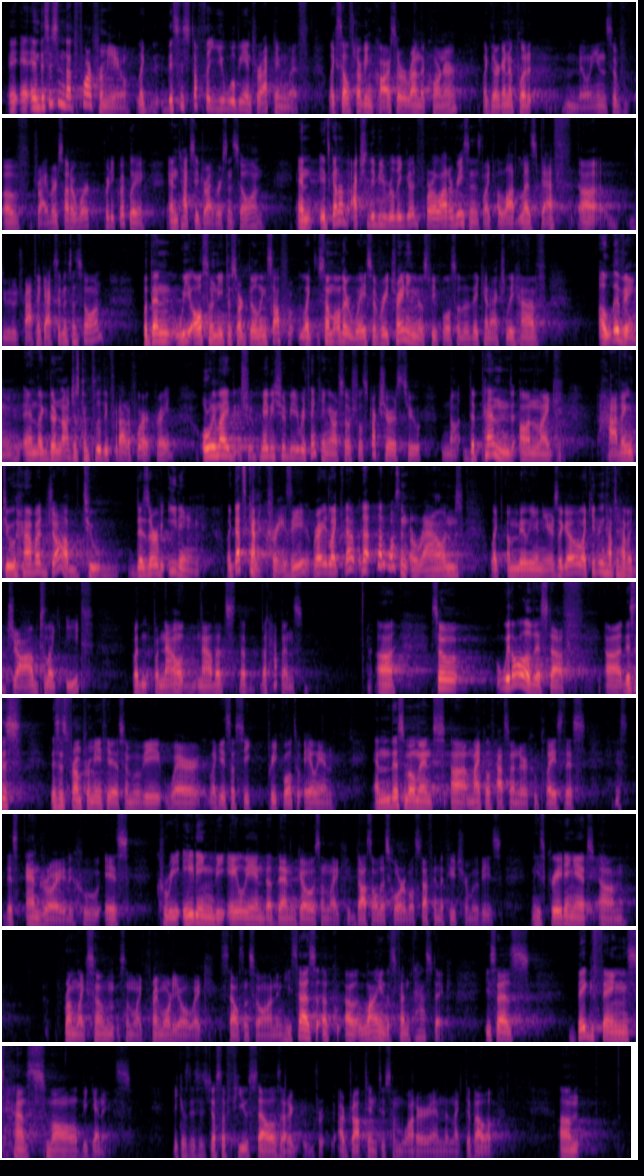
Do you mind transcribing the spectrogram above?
and this isn't that far from you. Like, this is stuff that you will be interacting with. Like, self-driving cars are around the corner. Like, they're going to put millions of, of drivers out of work pretty quickly, and taxi drivers and so on. And it's going to actually be really good for a lot of reasons, like a lot less death uh, due to traffic accidents and so on. But then we also need to start building software, like some other ways of retraining those people so that they can actually have a living and like they're not just completely put out of work, right? Or we might should, maybe should be rethinking our social structures to not depend on like having to have a job to deserve eating. Like that's kind of crazy, right? Like that, that, that wasn't around like a million years ago. Like you didn't have to have a job to like eat, but, but now, now that's, that, that happens. Uh, so with all of this stuff, uh, this, is, this is from Prometheus, a movie where like it's a prequel to Alien. And in this moment, uh, Michael Fassbender, who plays this, this, this android who is creating the alien that then goes and like does all this horrible stuff in the future movies. And he's creating it um, from like some, some like primordial like cells and so on. And he says a, a line that's fantastic. He says, big things have small beginnings because this is just a few cells that are, are dropped into some water and then like develop. Um,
